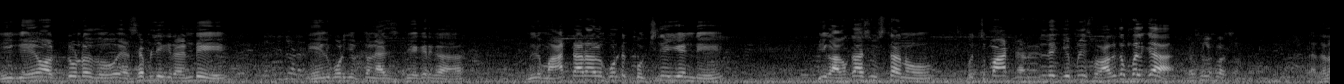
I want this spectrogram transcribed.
మీకేం అడ్డు ఉండదు అసెంబ్లీకి రండి. నేను కూడా చెప్తాను యాజ్ స్పీకర్గా మీరు మాట్లాడాలనుకుంటే క్వశ్చన్ వేయండి. మీకు అవకాశం ఇస్తాను. వచ్చి మాట్లాడండి చెప్పి నేను స్వాగతం పలికా. ప్రజల కోసం. ప్రజల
